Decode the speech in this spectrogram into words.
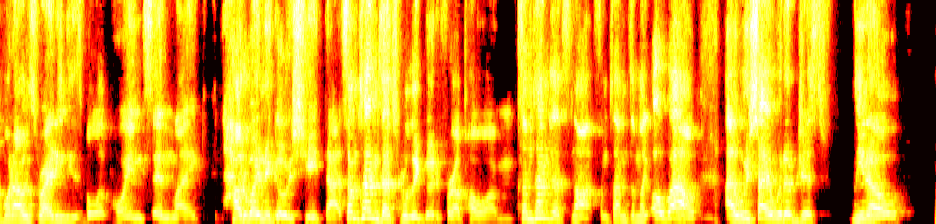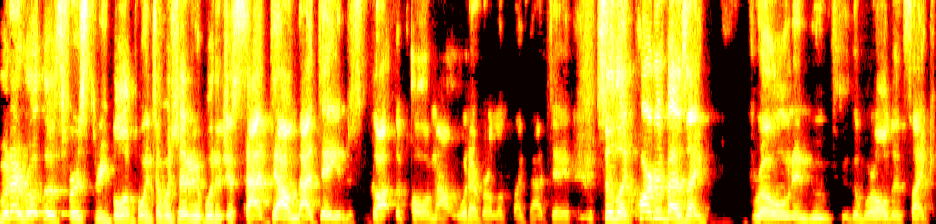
when I was writing these bullet points. And like, how do I negotiate that? Sometimes that's really good for a poem. Sometimes that's not. Sometimes I'm like, oh, wow, I wish I would have just, you know, when I wrote those first three bullet points, I wish I would have just sat down that day and just got the poem out, whatever it looked like that day. So, like, part of as I grown and moved through the world, it's like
